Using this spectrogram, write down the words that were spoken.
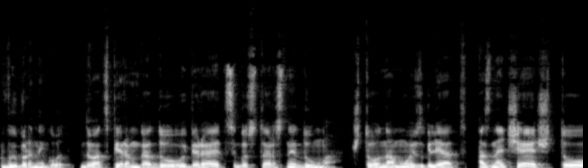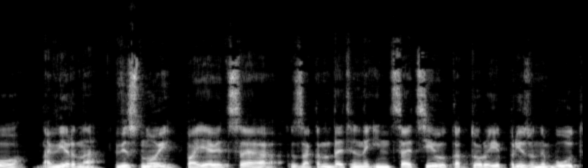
выборный год. В 2021 году выбирается Государственная Дума, что, на мой взгляд, означает, что, наверное, весной появятся законодательные инициативы, которые призваны будут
